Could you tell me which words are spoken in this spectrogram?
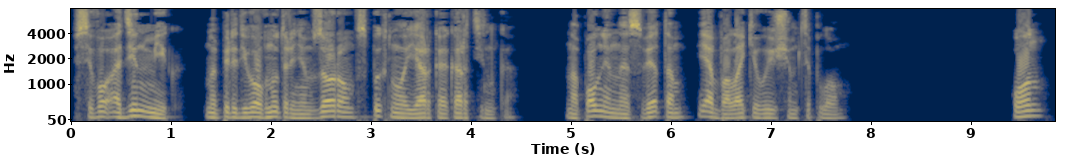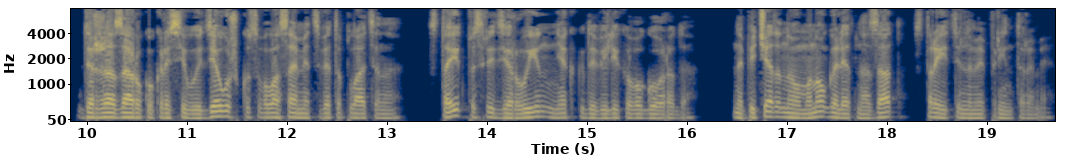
Всего один миг, но перед его внутренним взором вспыхнула яркая картинка, наполненная светом и обволакивающим теплом. Он, держа за руку красивую девушку с волосами цвета платины, стоит посреди руин некогда великого города, напечатанного много лет назад строительными принтерами.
